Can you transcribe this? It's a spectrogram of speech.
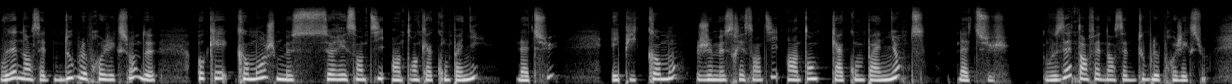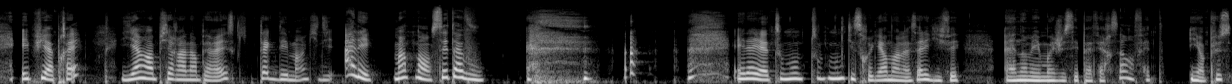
vous êtes dans cette double projection de OK, comment je me serais sentie en tant qu'accompagnée là-dessus, et puis comment je me serais sentie en tant qu'accompagnante là-dessus. Vous êtes en fait dans cette double projection. Et puis après, il y a un Pierre Alain Pérez qui claque des mains, qui dit Allez, maintenant, c'est à vous. et là, il y a tout le, monde, tout le monde qui se regarde dans la salle et qui fait Ah non, mais moi, je sais pas faire ça en fait. Et en plus,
